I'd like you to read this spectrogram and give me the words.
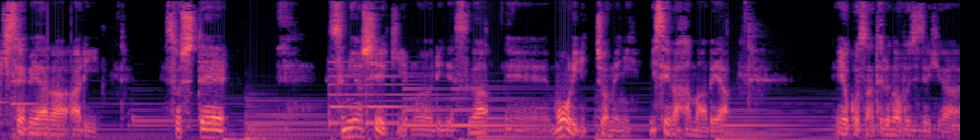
木瀬部屋があり、そして、住吉駅最寄りですが、えー、毛利一丁目に伊勢ヶ浜部屋、横綱照ノ富士関が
